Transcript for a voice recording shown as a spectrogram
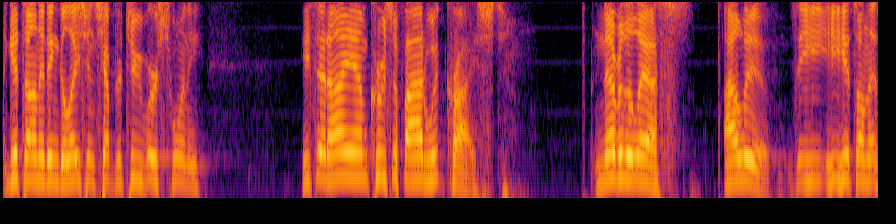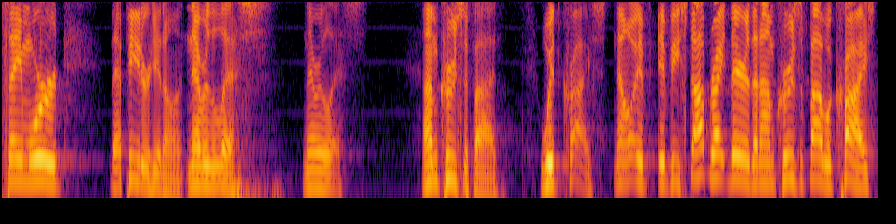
gets on it in Galatians chapter 2, verse 20. He said, I am crucified with Christ. Nevertheless, I live. See, he, he hits on that same word that Peter hit on. Nevertheless. Nevertheless. I'm crucified with Christ. Now, if, if he stopped right there that I'm crucified with Christ,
